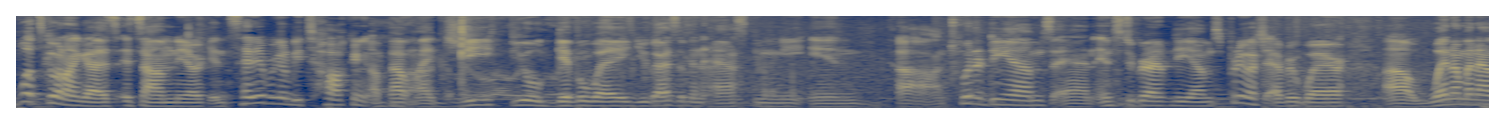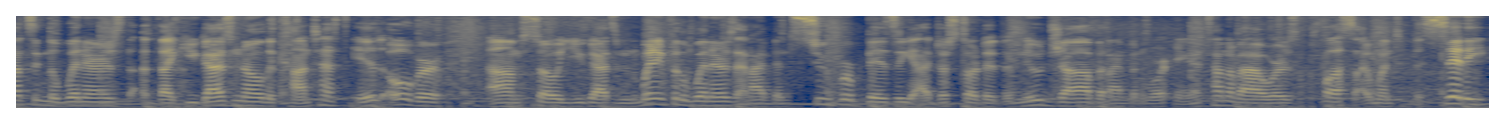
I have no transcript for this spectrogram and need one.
What's going on guys, it's Omniarch and today we're going to be talking about my G Fuel giveaway. You guys have been asking me in uh, on Twitter DMs and Instagram DMs, pretty much everywhere, uh, when I'm announcing the winners. Like you guys know the contest is over, um, so you guys have been waiting for the winners and I've been super busy. I just started a new job and I've been working a ton of hours, plus I went to the city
